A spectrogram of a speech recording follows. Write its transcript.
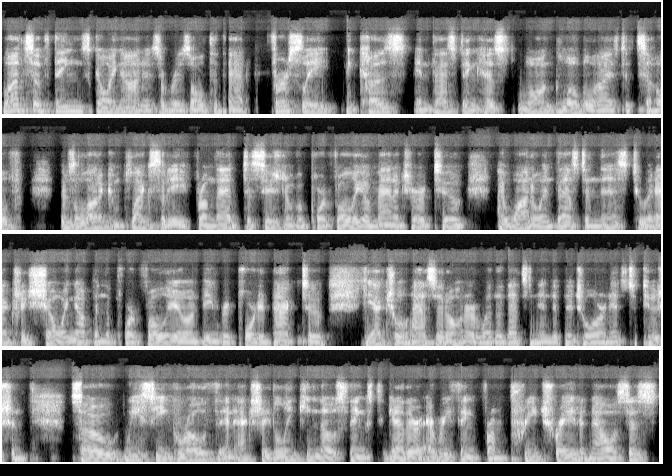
Lots of things going on as a result of that. Firstly, because investing has long globalized itself, there's a lot of complexity from that decision of a portfolio manager to I want to invest in this to it actually showing up in the portfolio and being reported back to the actual asset owner, whether that's an individual or an institution. So we see growth in actually linking those things together, everything from pre trade analysis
